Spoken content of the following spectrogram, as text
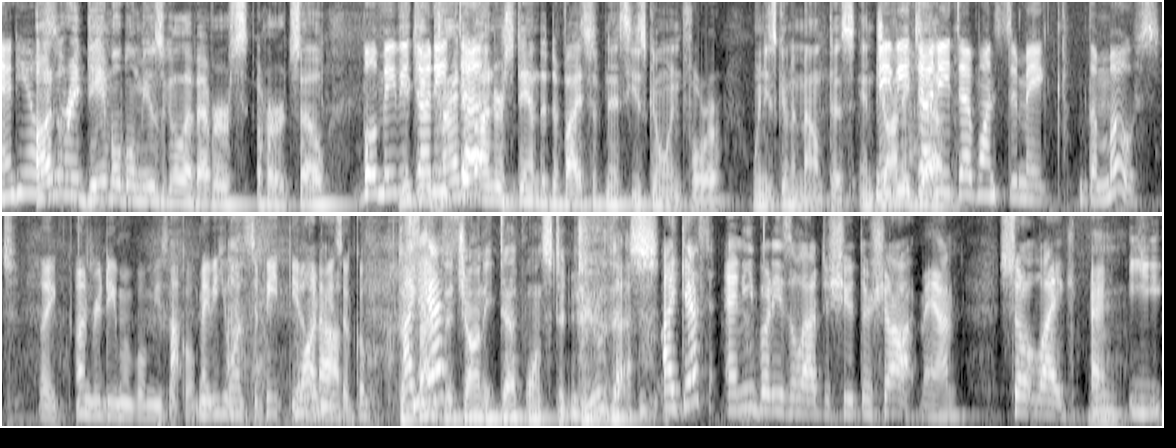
And he also- unredeemable musical I've ever heard. So Well, maybe you Johnny can kind Depp- of understand the divisiveness he's going for when he's going to mount this. And Johnny Maybe Johnny Depp, Depp wants to make the most like unredeemable musical. Maybe he wants to beat the One other up. musical. the I fact guess- that Johnny Depp wants to do this. I guess anybody's allowed to shoot their shot, man. So like uh, Hmm. y-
